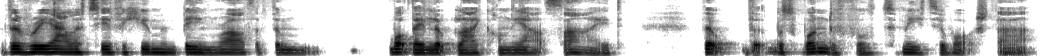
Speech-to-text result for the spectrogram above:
the reality of a human being rather than what they look like on the outside. That that was wonderful to me to watch that.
